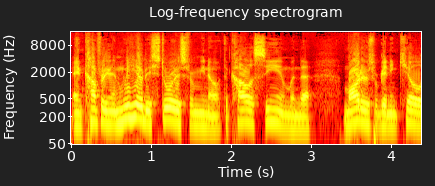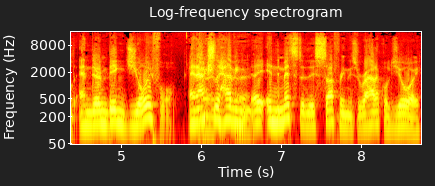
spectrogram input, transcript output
and comforting. And we hear these stories from you know the Colosseum when the martyrs were getting killed, and them being joyful and actually Right, having right. in the midst of this suffering this radical joy.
